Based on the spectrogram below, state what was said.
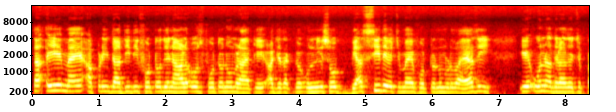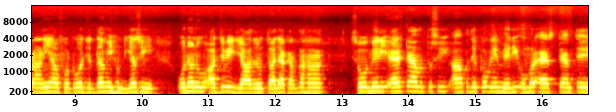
ਤਾਂ ਇਹ ਮੈਂ ਆਪਣੀ ਦਾਦੀ ਦੀ ਫੋਟੋ ਦੇ ਨਾਲ ਉਸ ਫੋਟੋ ਨੂੰ ਮਿਲਾ ਕੇ ਅੱਜ ਤੱਕ 1982 ਦੇ ਵਿੱਚ ਮੈਂ ਇਹ ਫੋਟੋ ਨੂੰ ਮੁੜਵਾਇਆ ਸੀ। ਇਹ ਉਹਨਾਂ ਦਿਨਾਂ ਦੇ ਵਿੱਚ ਪੁਰਾਣੀਆਂ ਫੋਟੋਆਂ ਜਿੱਦਾਂ ਵੀ ਹੁੰਦੀਆਂ ਸੀ, ਉਹਨਾਂ ਨੂੰ ਅੱਜ ਵੀ ਯਾਦ ਨੂੰ ਤਾਜ਼ਾ ਕਰਦਾ ਹਾਂ। ਸੋ ਮੇਰੀ ਇਸ ਟਾਈਮ ਤੁਸੀਂ ਆਪ ਦੇਖੋਗੇ, ਮੇਰੀ ਉਮਰ ਇਸ ਟਾਈਮ ਤੇ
